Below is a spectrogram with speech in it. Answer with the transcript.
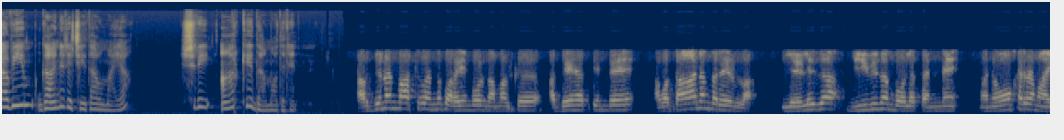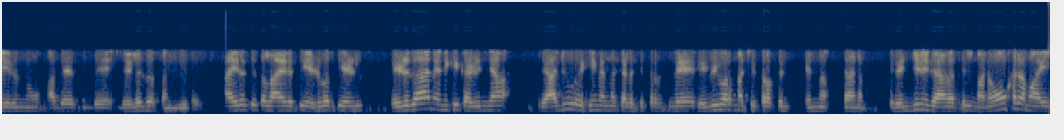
കവിയും ഗാനരചയിതാവുമായ Shri R K Damodaran. Arjunan master എന്ന് പറയുമ്പോൾ നമ്മൾക്ക് അദ്ദേഹത്തിന്റെ അവസാനം വരെയുള്ള ലളിത ജീവിതം പോലെ തന്നെ മനോഹരമായിരുന്നു അദ്ദേഹത്തിന്റെ ലളിത സംഗീതം. ആയിരത്തി തൊള്ളായിരത്തി എഴുപത്തി ഏഴിൽ എഴുതാൻ എനിക്ക് കഴിഞ്ഞ രാജു റഹീം എന്ന ചലച്ചിത്രത്തിലെ രവിവർമ്മ ചിത്രത്തിൽ എന്ന ഗാനം രഞ്ജിനി രാഗത്തിൽ മനോഹരമായി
